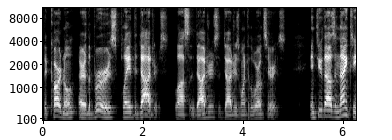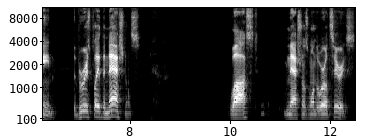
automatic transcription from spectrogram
the Cardinal or the Brewers played the Dodgers, lost to the Dodgers. The Dodgers went to the World Series. In 2019, the Brewers played the Nationals, lost. Nationals won the World Series.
